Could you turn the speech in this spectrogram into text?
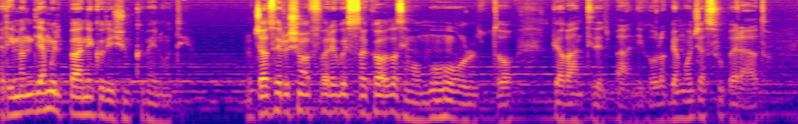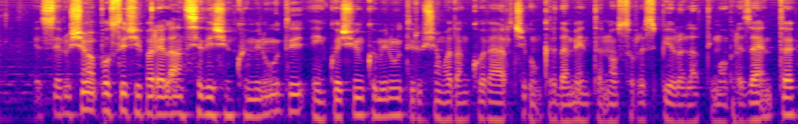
Rimandiamo il panico di 5 minuti. Già se riusciamo a fare questa cosa siamo molto più avanti del panico, lo abbiamo già superato. E se riusciamo a posticipare l'ansia di 5 minuti e in quei 5 minuti riusciamo ad ancorarci concretamente al nostro respiro e all'attimo presente,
